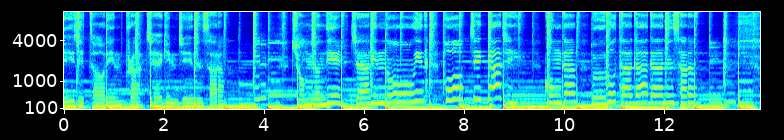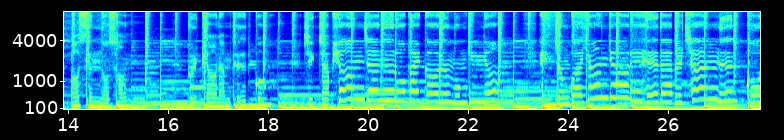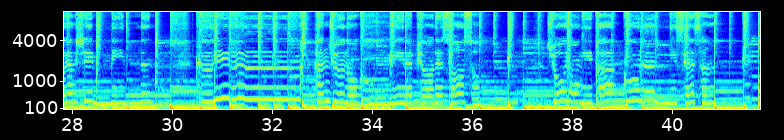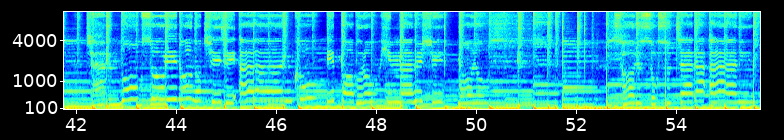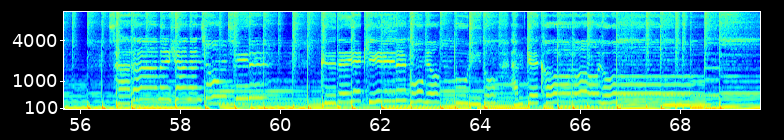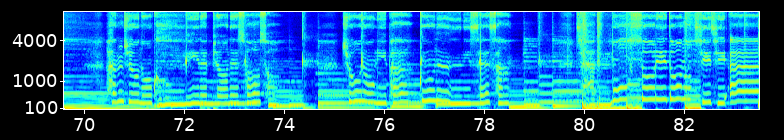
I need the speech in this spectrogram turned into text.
디지털 인프라 책임지는 사람. 청년 일자리 노인 복지까지 공감으로 다가가는 사람. 버스 노선 불편함 듣고 직접 현 준호 국민의 편에 서서 조용히 바꾸는 이 세상. 작은 목소리도 놓치지 않아.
